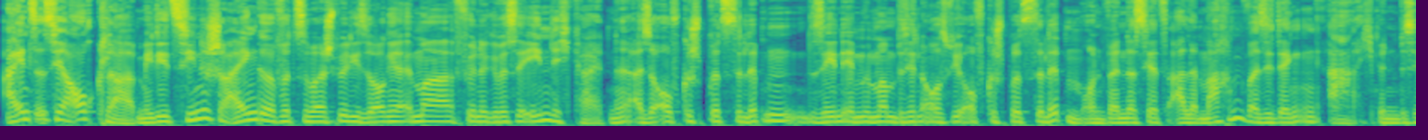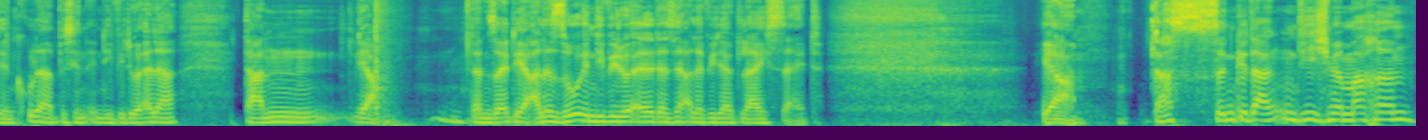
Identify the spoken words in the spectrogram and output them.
Eins ist ja auch klar, medizinische Eingriffe zum Beispiel, die sorgen ja immer für eine gewisse Ähnlichkeit. Ne? Also aufgespritzte Lippen sehen eben immer ein bisschen aus wie aufgespritzte Lippen. Und wenn das jetzt alle machen, weil sie denken, ah, ich bin ein bisschen cooler, ein bisschen individueller, dann, ja, dann seid ihr alle so individuell, dass ihr alle wieder gleich seid. Ja, das sind Gedanken, die ich mir mache.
